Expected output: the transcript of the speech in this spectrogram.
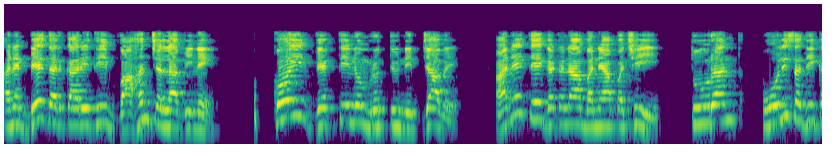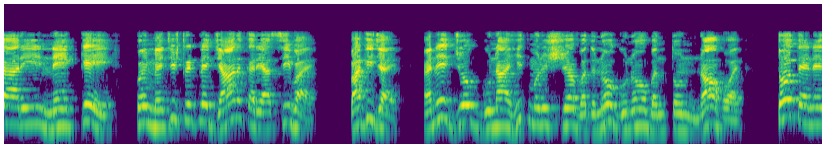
અને બેદરકારીથી વાહન ચલાવીને કોઈ વ્યક્તિનું મૃત્યુ નિપજાવે અને તે ઘટના બન્યા પછી તુરંત પોલીસ અધિકારીને કે કોઈ મેજિસ્ટ્રેટને જાણ કર્યા સિવાય ભાગી જાય અને જો ગુનાહિત મનુષ્ય વધનો ગુનો બનતો ન હોય, તો તેને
